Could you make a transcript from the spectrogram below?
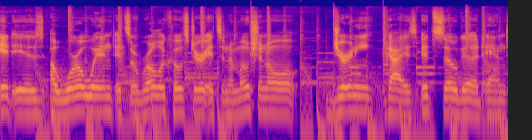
It is a whirlwind, it's a roller coaster, it's an emotional journey. Guys, it's so good. And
